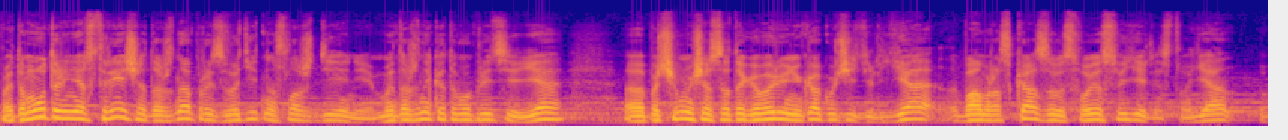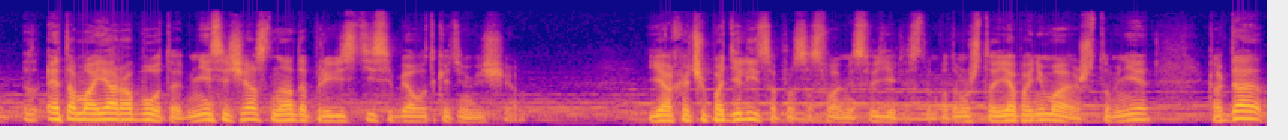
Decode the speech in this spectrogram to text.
Поэтому утренняя встреча должна производить наслаждение. Мы должны к этому прийти. Я э, почему сейчас это говорю не как учитель? Я вам рассказываю свое свидетельство. Я, это моя работа. Мне сейчас надо привести себя вот к этим вещам. Я хочу поделиться просто с вами свидетельством, потому что я понимаю, что мне, когда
